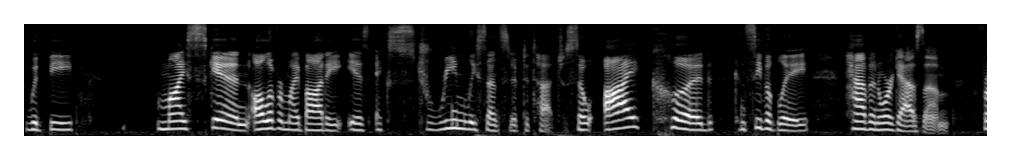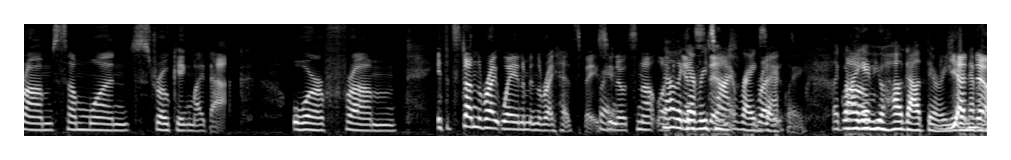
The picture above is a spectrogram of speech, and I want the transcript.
would be my skin all over my body is extremely sensitive to touch. So I could conceivably have an orgasm from someone stroking my back. Or from, if it's done the right way and I'm in the right headspace, you know, it's not like not like every time right Right. exactly like when i gave Um, you a hug out there you yeah, didn't have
